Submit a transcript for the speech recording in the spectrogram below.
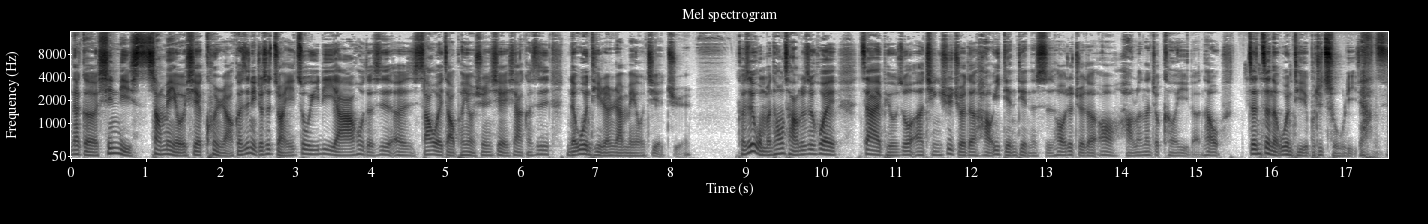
那个心理上面有一些困扰，可是你就是转移注意力啊，或者是呃稍微找朋友宣泄一下，可是你的问题仍然没有解决。可是我们通常就是会在比如说呃情绪觉得好一点点的时候，就觉得哦好了，那就可以了。那真正的问题也不去处理，这样子。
